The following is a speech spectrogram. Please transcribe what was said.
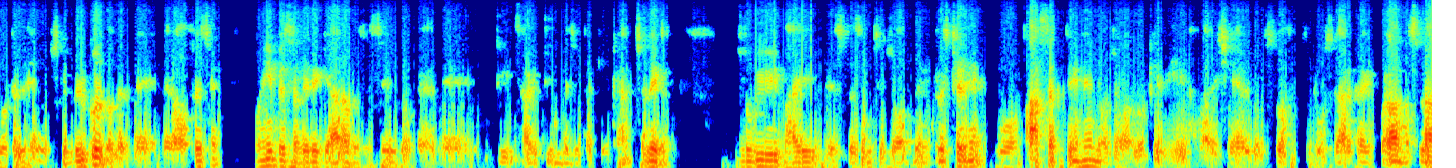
होटल है उसके बिल्कुल बगल में मेरा ऑफ़िस है। वहीं पे सवेरे ग्यारह बजे से दोपहर में तीन साढ़े तीन बजे तक ये कैंप चलेगा। जो भी भाई इस किस्म से जॉब में इंटरेस्टेड हैं वो आ सकते हैं। नौजवानों के लिए हमारे शहर में इस वक्त रोज़गार का एक बड़ा मसला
